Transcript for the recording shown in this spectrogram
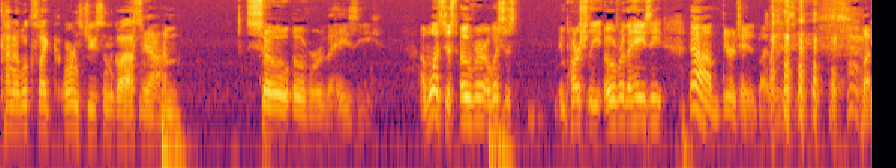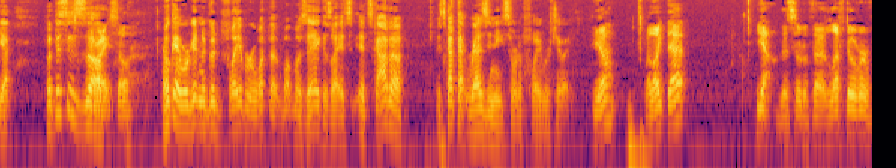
kind of looks like orange juice in the glass. Yeah, I'm so over the hazy. I was just over. I was just impartially over the hazy. Now I'm irritated by the hazy. But Yeah. But this is, uh, all right, so Okay, we're getting a good flavor of what the what mosaic is like. It's it's got a it's got that resiny sort of flavor to it. Yeah, I like that. Yeah, the sort of the leftover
